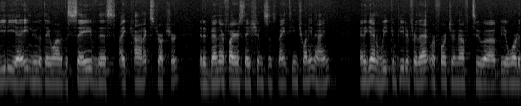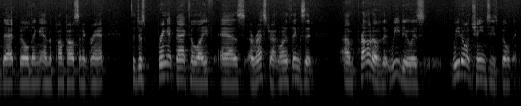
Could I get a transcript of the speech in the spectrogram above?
DDA knew that they wanted to save this iconic structure. It had been their fire station since 1929. And again, we competed for that. We're fortunate enough to uh, be awarded that building and the pump house and a grant to just bring it back to life as a restaurant. One of the things that I'm proud of that we do is we don't change these buildings.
